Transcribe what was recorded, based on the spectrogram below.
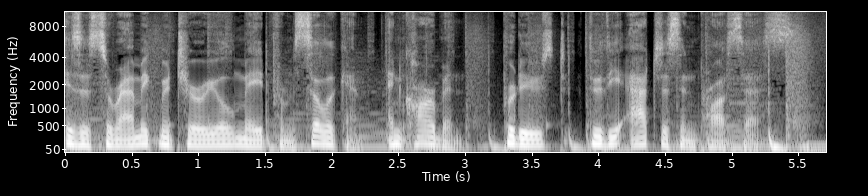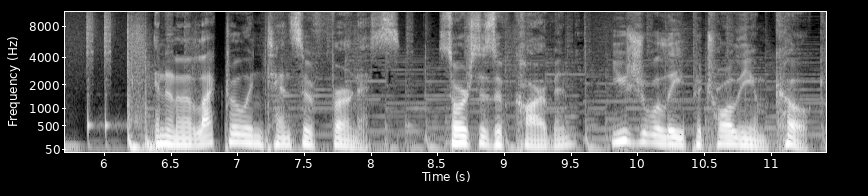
is a ceramic material made from silicon and carbon produced through the Acheson process. In an electro-intensive furnace, sources of carbon, usually petroleum coke,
